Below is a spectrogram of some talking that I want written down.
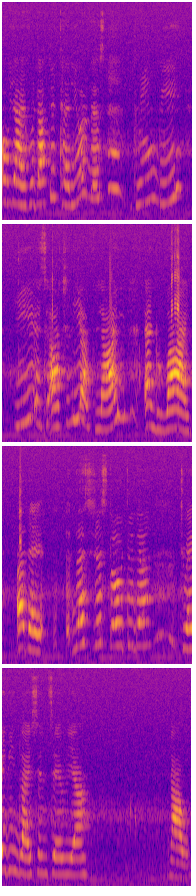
Oh yeah, I forgot to tell you this green bee he is actually a fly and ride. Okay, let's just go to the trading license area now.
